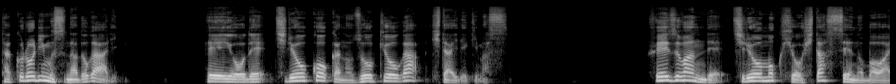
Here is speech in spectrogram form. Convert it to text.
タクロリムスなどがあり、併用で治療効果の増強が期待できます。フェーズ1で治療目標非達成の場合、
